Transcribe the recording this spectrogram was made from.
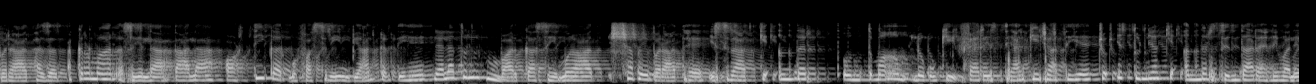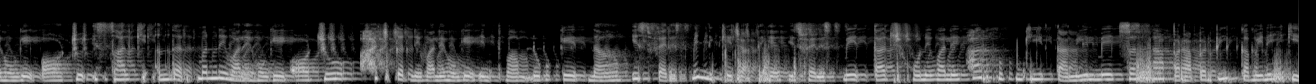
बरात हज़रत अक्रमान रजीला ताला और दीगर मुफसरीन बयान करते हैं। ललतुल मुबारक से मुराद शब बरात है। इस रात के अंदर उन तमाम लोगों की फहरिस्त तैयार की जाती है, जो इस दुनिया के अंदर ज़िंदा रहने वाले होंगे और जो इस साल के अंदर मरने वाले होंगे और जो हज करने वाले होंगे। इन तमाम लोगों के नाम इस फहरिस्त में लिखे जाते हैं। इस फहरिस्त में दर्ज होने वाले हर हुक्म की तामील में सरा बराबर भी कमी नहीं की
